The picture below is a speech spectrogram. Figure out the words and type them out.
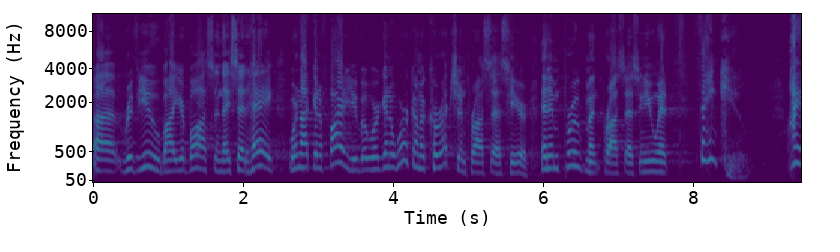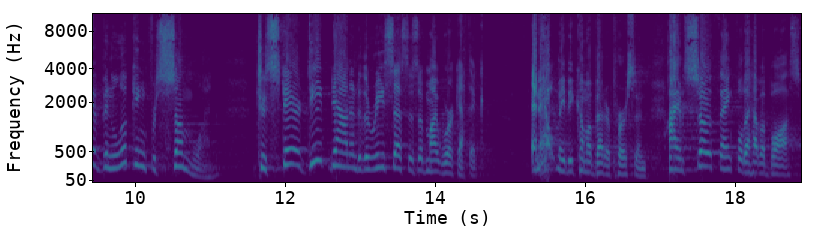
uh, review by your boss and they said, hey, we're not going to fire you, but we're going to work on a correction process here, an improvement process. And you went, thank you. I have been looking for someone to stare deep down into the recesses of my work ethic and help me become a better person. I am so thankful to have a boss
